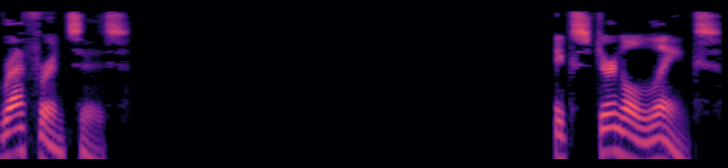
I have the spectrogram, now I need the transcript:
References. External links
